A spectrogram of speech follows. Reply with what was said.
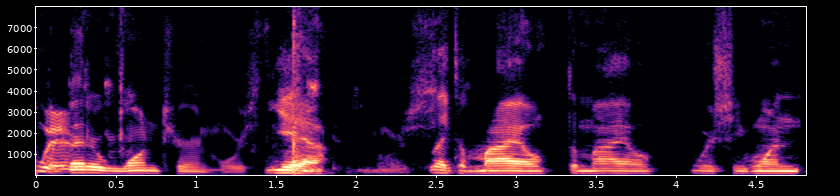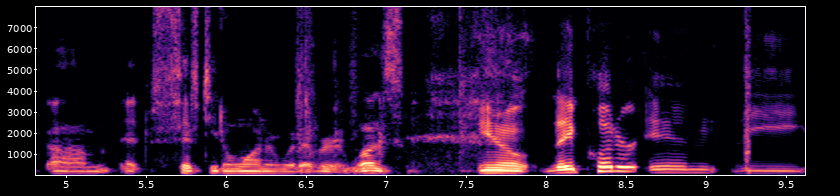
a better one turn horse. Than Yeah. horse. like a mile, the mile where she won um, at fifty to one or whatever it was. you know, they put her in the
